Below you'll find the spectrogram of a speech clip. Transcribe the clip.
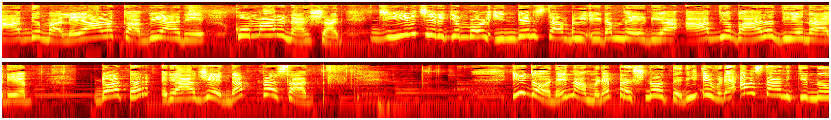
ആദ്യ മലയാള കവിയാര് കുമാരനാശാൻ ജീവിച്ചിരിക്കുമ്പോൾ ഇന്ത്യൻ സ്റ്റാമ്പിൽ ഇടം നേടിയ ആദ്യ ഭാരതീയനാര് ഡോക്ടർ രാജേന്ദ്ര പ്രസാദ്. ഇതോടെ നമ്മുടെ പ്രശ്നോത്തരി ഇവിടെ അവസാനിക്കുന്നു.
